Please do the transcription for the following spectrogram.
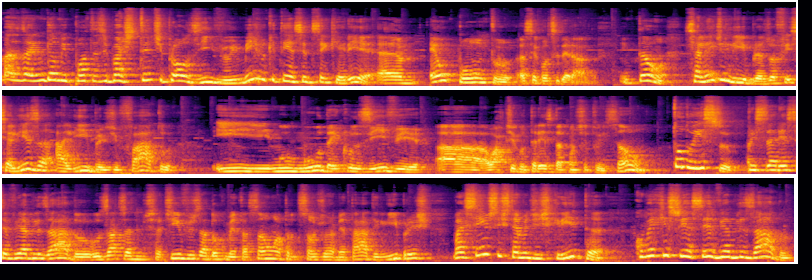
mas ainda é uma hipótese bastante plausível, e mesmo que tenha sido sem querer, é, é um ponto a ser considerado. Então, se a lei de Libras oficializa a Libras de fato, e muda inclusive a, o artigo 13 da Constituição, tudo isso precisaria ser viabilizado, os atos administrativos, a documentação, a tradução juramentada em Libras, mas sem o sistema de escrita, como é que isso ia ser viabilizado?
